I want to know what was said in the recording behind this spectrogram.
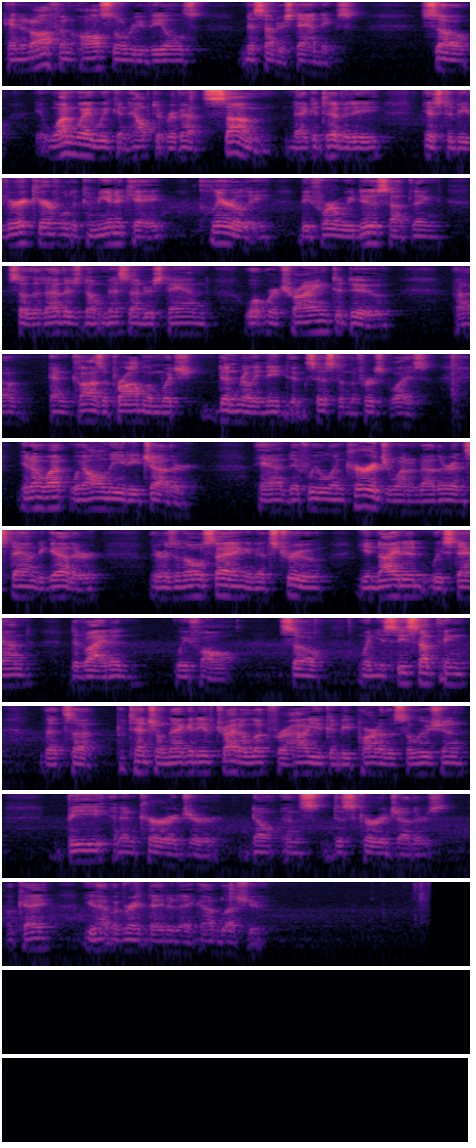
And it often also reveals misunderstandings. So one way we can help to prevent some negativity is to be very careful to communicate clearly before we do something so that others don't misunderstand what we're trying to do uh, and cause a problem which didn't really need to exist in the first place. You know what? We all need each other. And if we will encourage one another and stand together, there is an old saying, and it's true, United we stand, divided we fall. So when you see something that's a potential negative, try to look for how you can be part of the solution. Be an encourager. Don't discourage others. Okay? You have a great day today. God bless you.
